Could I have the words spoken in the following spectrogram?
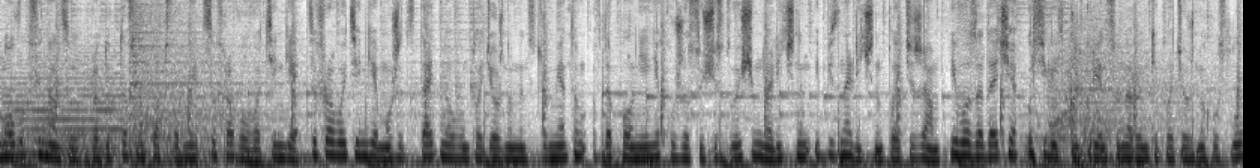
новых финансовых продуктов на платформе цифрового тенге. Цифровой тенге может стать новым платежным инструментом в дополнение к уже существующим наличным наличным и безналичным платежам. Его задача – усилить конкуренцию на рынке платежных услуг,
